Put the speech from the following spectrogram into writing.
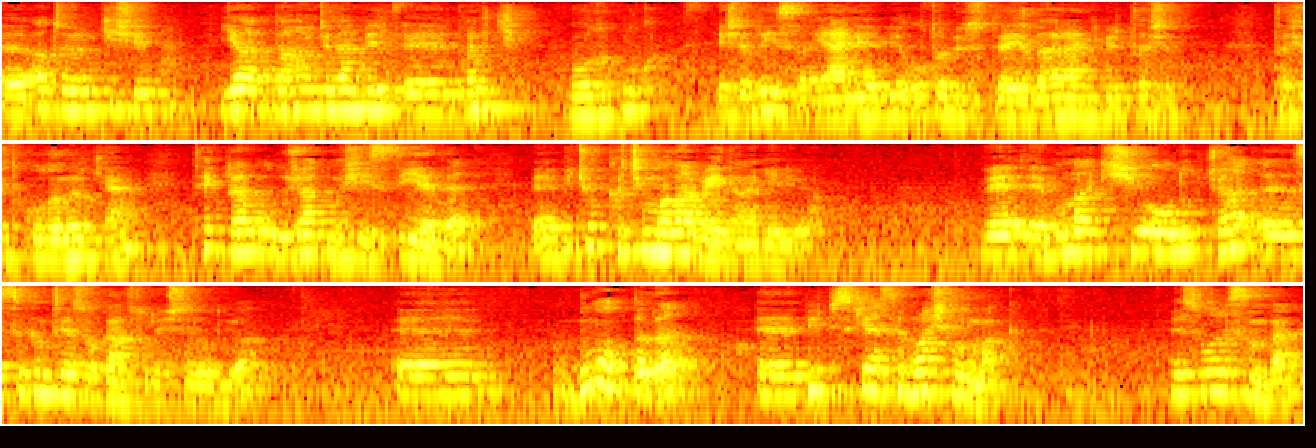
E, atıyorum kişi ya daha önceden bir e, panik bozukluk yaşadıysa yani bir otobüste ya da herhangi bir taşıt taşıt kullanırken tekrar olacakmış hissiyle de e, birçok kaçınmalar meydana geliyor. Ve e, bunlar kişiyi oldukça e, sıkıntıya sokan süreçler oluyor. Bu noktada bir psikiyatriste başvurmak ve sonrasında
